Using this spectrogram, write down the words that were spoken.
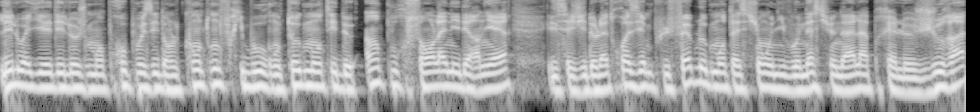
Les loyers des logements proposés dans le canton de Fribourg ont augmenté de 1% l'année dernière. Il s'agit de la troisième plus faible augmentation au niveau national après le Jura.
